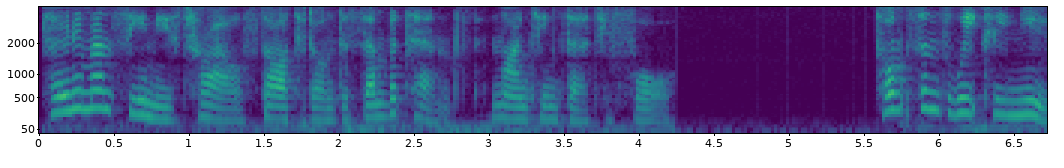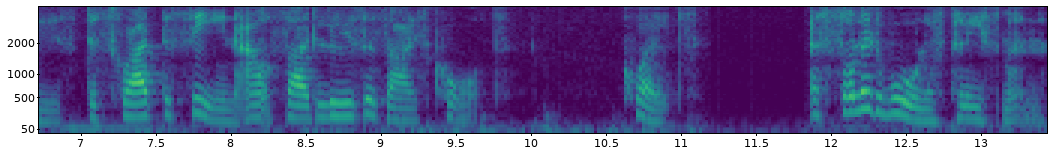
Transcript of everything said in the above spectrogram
Tony Mancini's trial started on December 10, 1934. Thomson's Weekly News described the scene outside Lewes Eyes Court. quote, A solid wall of policemen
